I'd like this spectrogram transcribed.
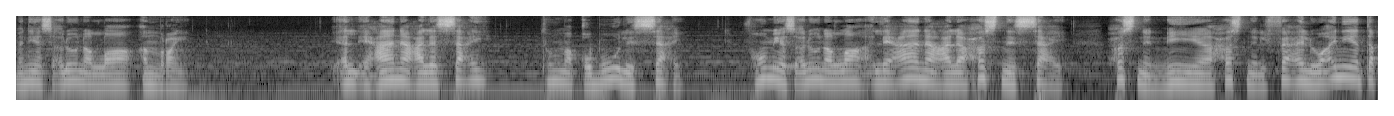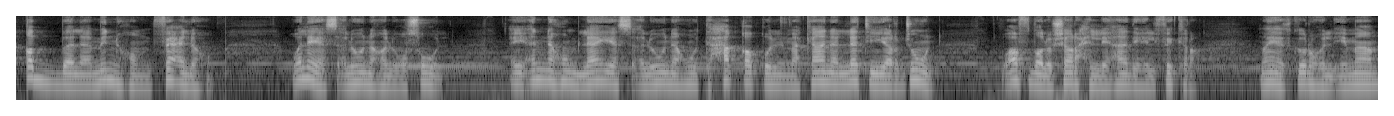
من يسألون الله أمرين الإعانة على السعي ثم قبول السعي. فهم يسألون الله الإعانة على حسن السعي حسن النية حسن الفعل وأن يتقبل منهم فعلهم ولا يسألونه الوصول. أي أنهم لا يسألونه تحقق المكانة التي يرجون. وأفضل شرح لهذه الفكرة ما يذكره الإمام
